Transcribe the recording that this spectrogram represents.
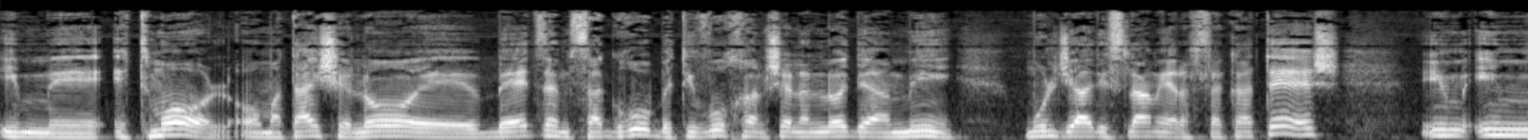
אם אה, אתמול, או מתי שלא, אה, בעצם סגרו בתיווך של אני לא יודע מי, מול ג'יהאד איסלאמי על הפסקת אש, אם אם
